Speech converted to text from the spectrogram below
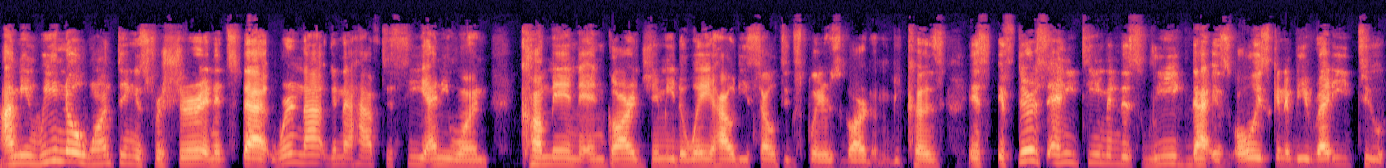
I mean, we know one thing is for sure, and it's that we're not gonna have to see anyone come in and guard Jimmy the way how these Celtics players guard him. Because if if there's any team in this league that is always gonna be ready to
